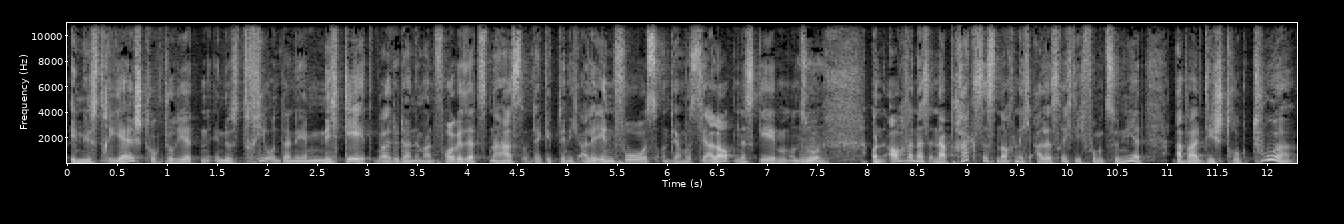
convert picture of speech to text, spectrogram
industriell strukturierten Industrieunternehmen nicht geht, weil du dann immer einen Vorgesetzten hast und der gibt dir nicht alle Infos und der muss dir Erlaubnis geben und so. Mhm. Und auch wenn das in der Praxis noch nicht alles richtig funktioniert, aber die Struktur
